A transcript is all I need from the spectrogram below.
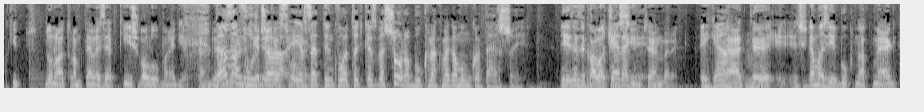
akit Donald Trump nevezett ki, és valóban egyértelmű. De az, az a furcsa érzetünk volt, hogy közben sorra buknak meg a munkatársai. Nézd, ezek alacsony Kereg... szintű emberek. Igen? Tehát, mm. és nem azért buknak meg,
